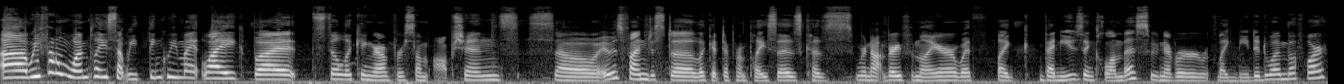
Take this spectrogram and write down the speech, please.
Uh, we found one place that we think we might like, but still looking around for some options. So it was fun just to look at different places because we're not very familiar with like venues in Columbus. We've never like needed one before.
